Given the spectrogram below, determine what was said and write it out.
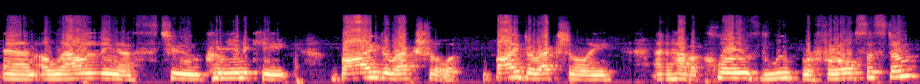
and allowing us to communicate bi-directional, bi-directionally and have a closed loop referral system.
